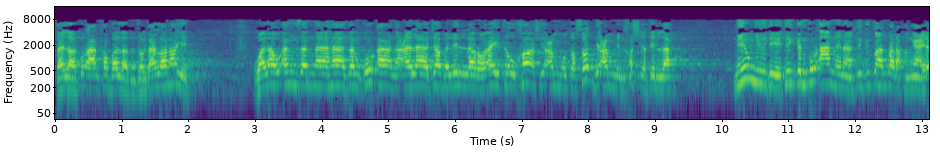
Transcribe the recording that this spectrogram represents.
tại lời Quran không phải lời bình thường tại nó nói gì ولو أنزلنا هذا القرآن على جبل لرأيته خاشعا متصدعا من خشية الله nếu như thì thiên kinh Quran này nè thiên kinh Quran ta đọc hàng ngày đó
